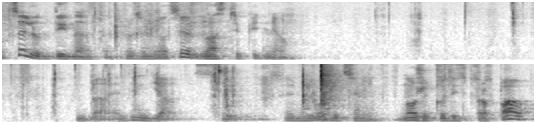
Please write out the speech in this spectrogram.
оце людина, так розумію. Оце настрій підняв. Да, один я своїми ножицями. Ножик кудись пропав.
